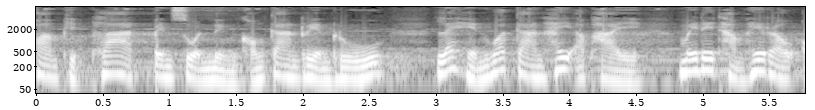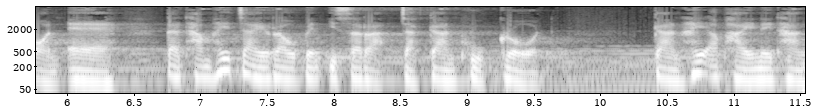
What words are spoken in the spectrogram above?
ความผิดพลาดเป็นส่วนหนึ่งของการเรียนรู้ และเห็นว่าการให้อภัยไม่ได้ทำให้เราอ่อนแอ แต่ทำให้ใจเราเป็นอิสระจากการผูกโกรธ การให้อภัยในทาง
